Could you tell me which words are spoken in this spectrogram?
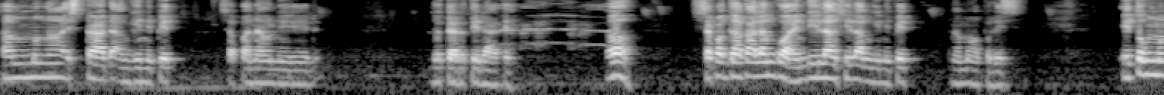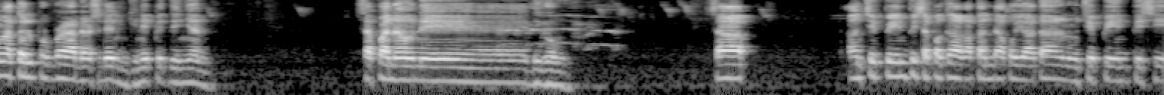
ang mga estrada ang ginipit sa panahon ni Duterte dati. Oh, sa pagkakalam ko, ah, hindi lang sila ang ginipit ng mga pulis. Itong mga Tolpo Brothers din, ginipit din yan. Sa panahon ni Digong. Sa ang chief PNP sa pagkakatanda ko yata nung chief PNP si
